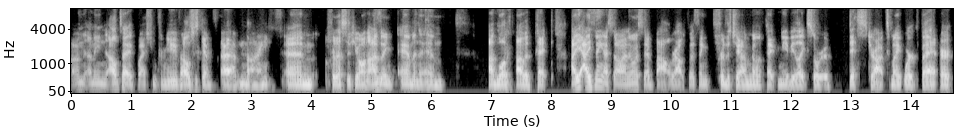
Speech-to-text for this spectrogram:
I mean, I'll take a question from you. I'll just give uh, mine um, for this if you want. I think Eminem. I'd love. I would pick. I I think I saw. I know I said battle rap, but I think for the two, I'm going to pick maybe like sort of diss tracks might work better.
